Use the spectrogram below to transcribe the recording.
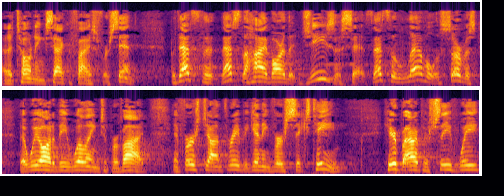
an atoning sacrifice for sin. But that's the, that's the high bar that Jesus sets. That's the level of service that we ought to be willing to provide. In 1 John 3, beginning verse 16, hereby perceive we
